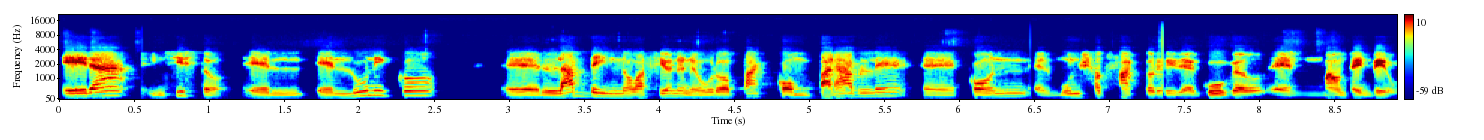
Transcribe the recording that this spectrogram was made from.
era, insisto, el, el único eh, lab de innovación en Europa comparable eh, con el Moonshot Factory de Google en Mountain View.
